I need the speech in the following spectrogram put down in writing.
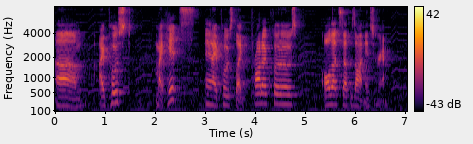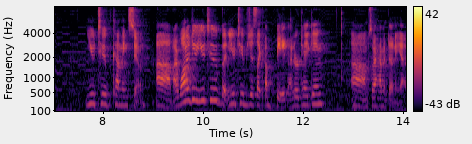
Um, I post my hits and I post like product photos. All that stuff is on Instagram. YouTube coming soon. Um, I want to do YouTube, but YouTube's just like a big undertaking, um, so I haven't done it yet.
